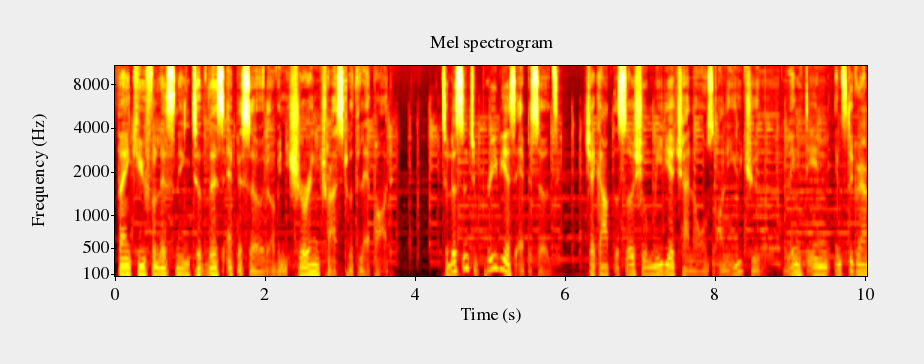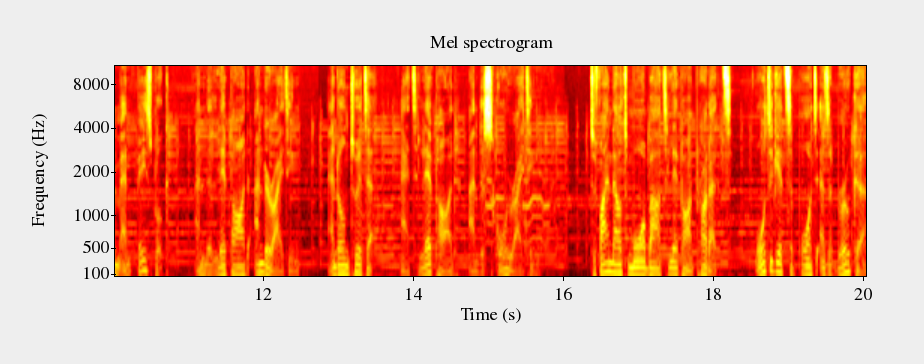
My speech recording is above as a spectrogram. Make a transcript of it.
Thank you for listening to this episode of Ensuring Trust with Leppard. To listen to previous episodes, check out the social media channels on YouTube, LinkedIn, Instagram, and Facebook under Leppard Underwriting and on Twitter at Leppard underscore writing. To find out more about Leppard products or to get support as a broker,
